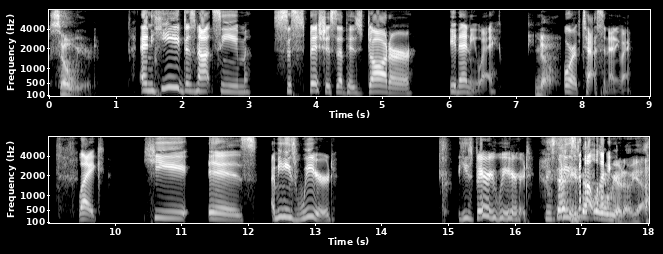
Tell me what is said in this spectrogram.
So weird. and he does not seem suspicious of his daughter in any way, No. or of Tess in any way. Like he is. I mean, he's weird. He's very weird. He's, de- he's he's not like- a weirdo. Yeah.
